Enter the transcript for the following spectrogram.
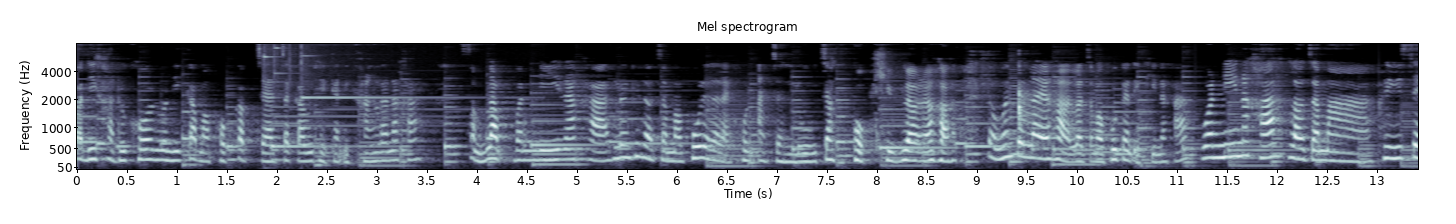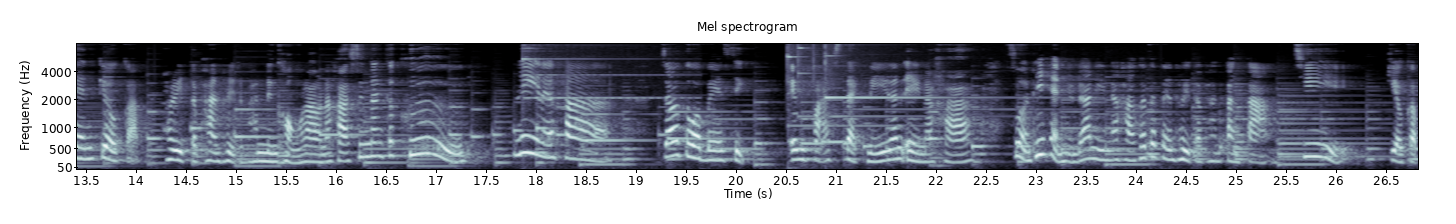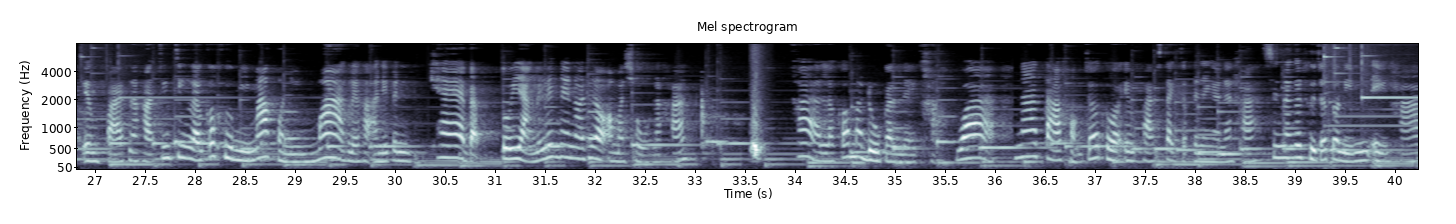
วัสดีค่ะทุกคนวันนี้กลับมาพบกับแจ๊สจากการวิเทศกันอีกครั้งแล้วนะคะสำหรับวันนี้นะคะ เรื่องที่เราจะมาพูดหลายๆ คนอาจจะรู้จากปกคลิปแล้วนะคะ แต่ไม่เป็นไรค่ะ เราจะมาพูดกันอีกทีนะคะ วันนี้นะคะเราจะมาพรีเซนต์เกี่ยวกับผลิตภัณฑ์ผลิตภัณฑ์หนึ่งของเรานะคะ ซึ่งนั่นก็คือนี่เลยค่ะ เจ้าตัว Basic M5 Stack นี้นั่นเองนะคะ ส่วนที่เห็นอยู่ด้านนี้นะคะ ก็จะเป็นผลิตภัณฑ์ต่างๆ ที่ เกี่ยวกับ M5 นะคะ จริง ๆ แล้วก็คือมีมากกว่านี้มากเลยค่ะ อันนี้เป็นแค่แบบตัวอย่างเล็กๆน้อยๆที่เราเอามาโชว์นะคะค่ะ แล้วก็มาดูกันเลยค่ะ ว่าหน้าตาของเจ้าตัว M5 Stack จะเป็นยังไงนะคะ ซึ่งนั่นก็คือเจ้าตัวนี้นั่นเองค่ะ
